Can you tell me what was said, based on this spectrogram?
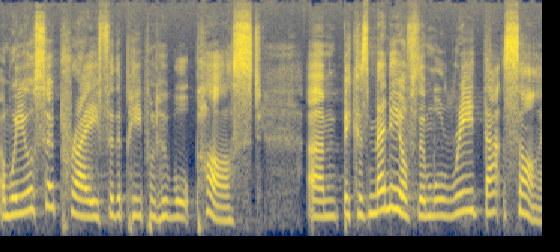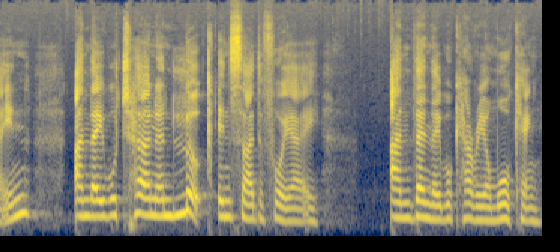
And we also pray for the people who walk past, um, because many of them will read that sign and they will turn and look inside the foyer, and then they will carry on walking.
